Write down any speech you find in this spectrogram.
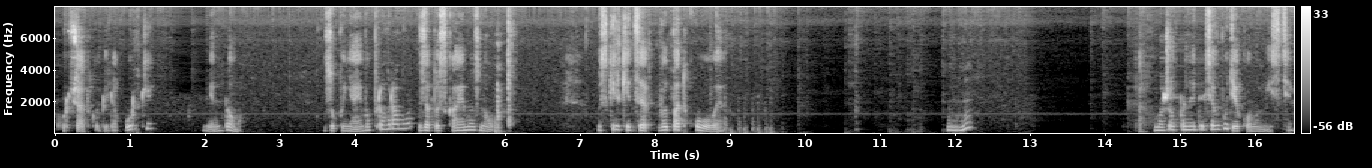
курчатко біля курки, він вдома. Зупиняємо програму, запускаємо знову. Оскільки це випадкове Угу. Так, може опинитися в будь-якому місці.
